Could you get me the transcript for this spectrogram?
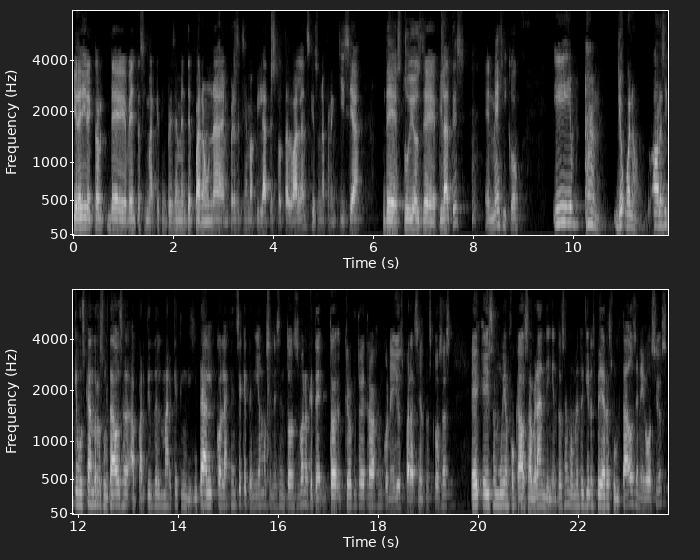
yo era director de ventas y marketing precisamente para una empresa que se llama Pilates Total Balance, que es una franquicia de estudios de Pilates en México. Y yo, bueno, ahora sí que buscando resultados a, partir del marketing digital, con la agencia que teníamos en ese entonces, bueno, que creo que todavía trabajan con ellos para ciertas cosas, e, ellos son muy enfocados a branding. Entonces, al momento les pedía resultados de negocios,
